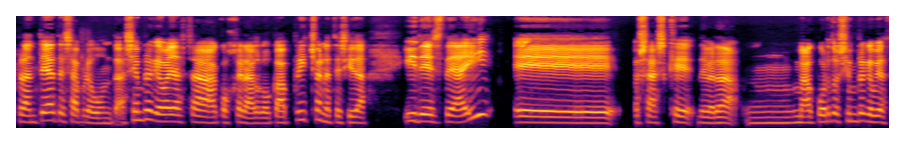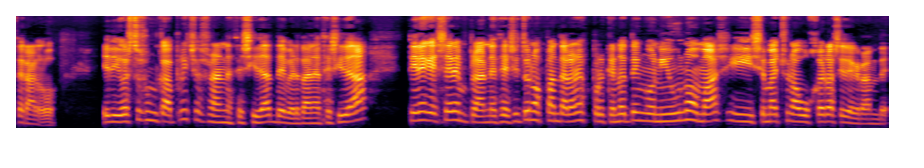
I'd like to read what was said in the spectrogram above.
Plantéate esa pregunta. Siempre que vayas a coger algo, capricho o necesidad. Y desde ahí, eh, o sea, es que de verdad, mm, me acuerdo siempre que voy a hacer algo. Y digo, esto es un capricho, es una necesidad de verdad. Necesidad tiene que ser en plan, necesito unos pantalones porque no tengo ni uno más y se me ha hecho un agujero así de grande.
